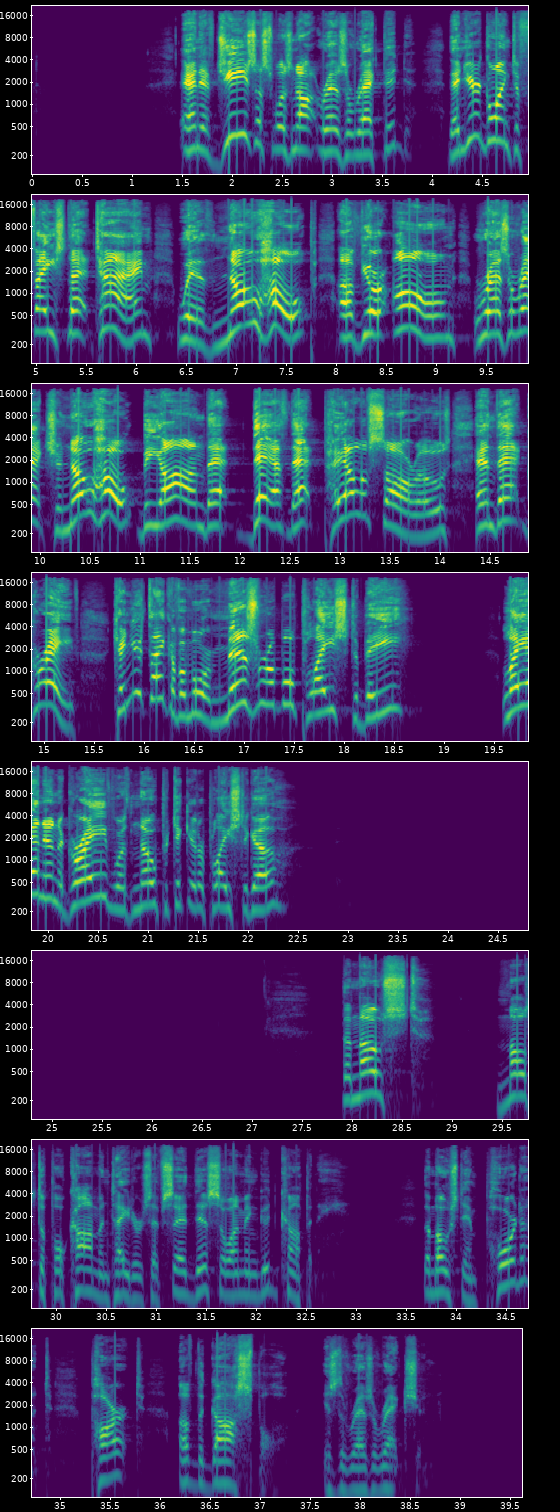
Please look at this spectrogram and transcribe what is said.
And if Jesus was not resurrected, then you're going to face that time with no hope of your own resurrection, no hope beyond that death, that pail of sorrows, and that grave. Can you think of a more miserable place to be? Laying in a grave with no particular place to go? The most multiple commentators have said this, so I'm in good company. The most important part of the gospel is the resurrection.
